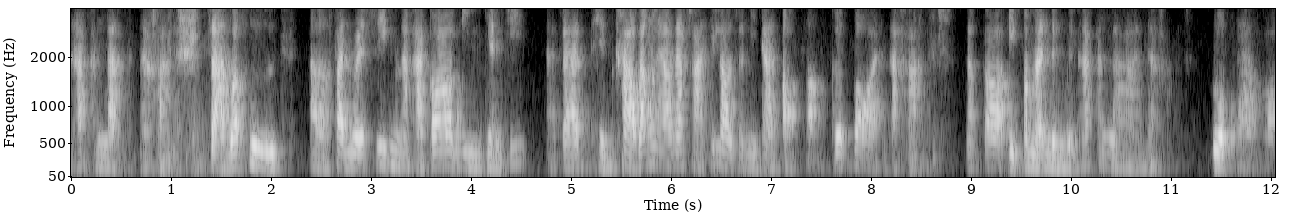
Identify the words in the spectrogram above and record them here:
45,000 ล้านนะคะสามก็คือ fundraising นะคะ ก็มีอย่างที่ อาจจะเห็นข่าวบ้างแล้วนะคะ ที่เราจะมีการออกเพิร์บอลนะคะ แล้วก็อีกประมาณ 15,000 ล้านนะคะ รวมแล้วก็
